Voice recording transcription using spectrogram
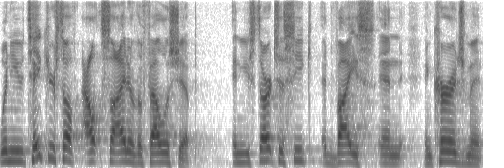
When you take yourself outside of the fellowship and you start to seek advice and encouragement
